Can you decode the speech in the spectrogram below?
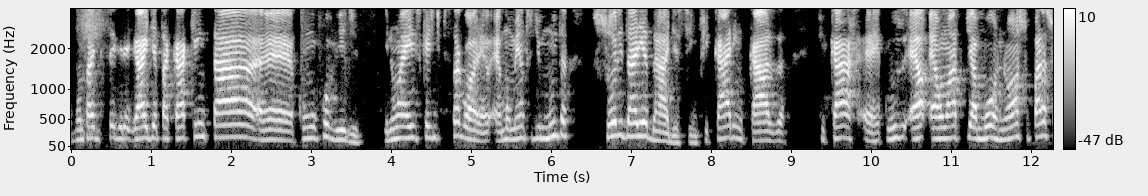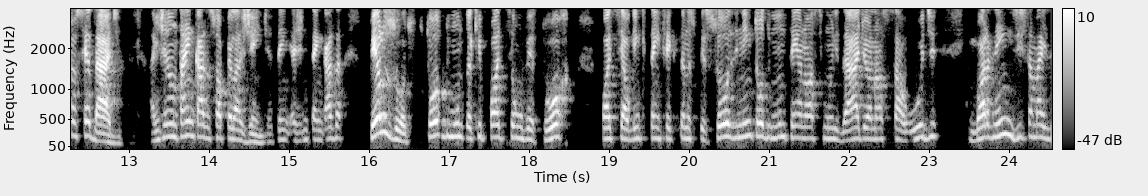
a vontade de segregar e de atacar quem está é, com o Covid. E não é isso que a gente precisa agora. É, é momento de muita solidariedade, assim, ficar em casa, ficar é, recluso é, é, um ato de amor nosso para a sociedade. A gente não está em casa só pela gente, a gente está em casa pelos outros. Todo mundo aqui pode ser um vetor, pode ser alguém que está infectando as pessoas e nem todo mundo tem a nossa imunidade ou a nossa saúde, embora nem exista mais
